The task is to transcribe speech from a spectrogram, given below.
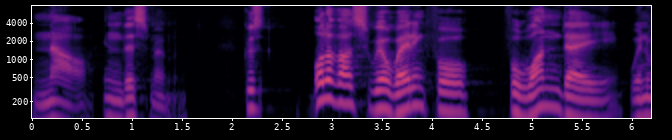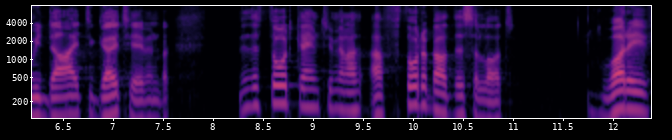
now in this moment. Because all of us, we are waiting for, for one day when we die to go to heaven. But then the thought came to me, and I, I've thought about this a lot. What if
